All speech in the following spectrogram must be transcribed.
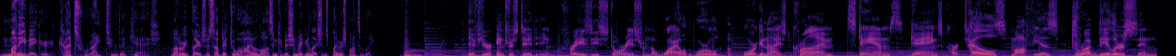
Moneymaker cuts right to the cash. Lottery players are subject to Ohio laws and commission regulations. Play responsibly. If you're interested in crazy stories from the wild world of organized crime, scams, gangs, cartels, mafias, drug dealers, and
